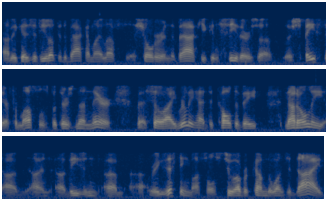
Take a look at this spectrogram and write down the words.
Uh, because if you look at the back of my left shoulder in the back, you can see there's a there's space there for muscles, but there's none there. But, so I really had to cultivate not only uh, uh, uh these uh, uh, existing muscles to overcome the ones that died,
